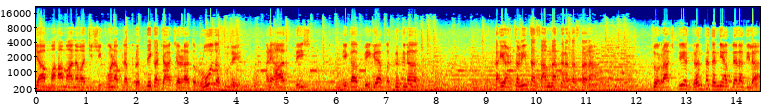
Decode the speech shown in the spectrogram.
या महामानवाची शिकवण आपल्या प्रत्येकाच्या आचरणात रोज असू दे आणि आज देश एका वेगळ्या पद्धतीनं काही अडचणींचा सामना करत असताना जो राष्ट्रीय ग्रंथ त्यांनी आपल्याला दिला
